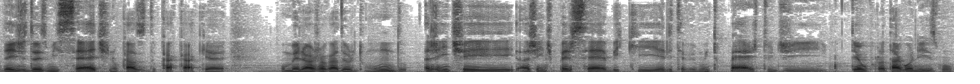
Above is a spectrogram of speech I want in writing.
desde 2007, no caso do Kaká, que é o melhor jogador do mundo, a gente, a gente percebe que ele teve muito perto de ter o protagonismo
